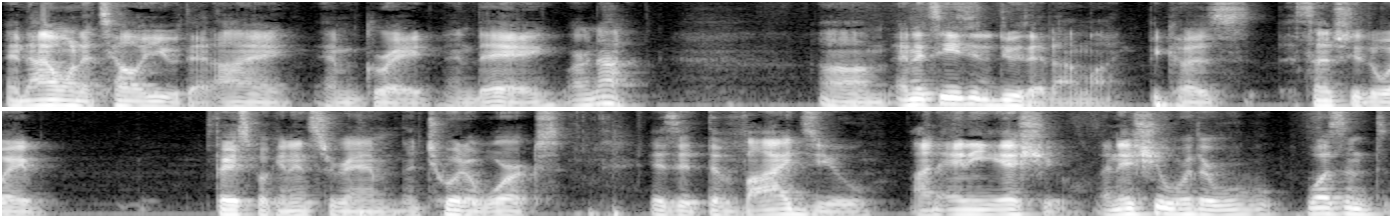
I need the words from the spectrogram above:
and I want to tell you that I am great and they are not." Um, and it's easy to do that online because essentially the way Facebook and Instagram and Twitter works is it divides you on any issue. An issue where there wasn't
